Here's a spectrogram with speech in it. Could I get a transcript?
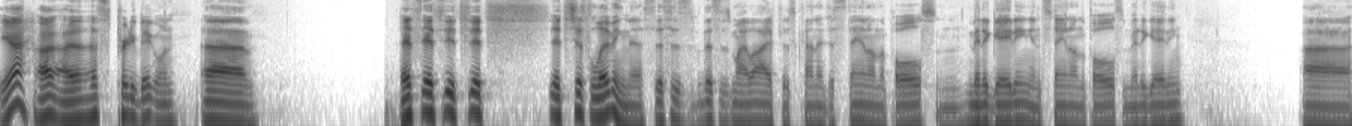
Yeah, I, I, that's a pretty big one. Um it's it's it's it's it's just living this. This is this is my life. Is kind of just staying on the pulse and mitigating and staying on the pulse and mitigating. Uh,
